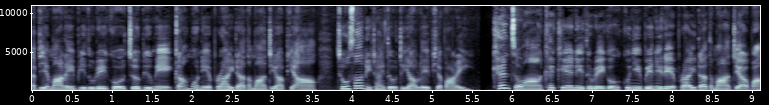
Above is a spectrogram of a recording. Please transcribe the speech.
အပြင်မှာလည်းပြည်သူတွေကိုကြိုးပြုမိကောင်းမွန်တဲ့ပရိဒါသမားတစ်ယောက်ဖြစ်အောင်ကြိုးစားနေထိုင်သူတစ်ယောက်လေးဖြစ်ပါတယ်။ခ န့်ကျော်ဟာခက်ခဲနေသူတွေကိုကူညီပေးနေတဲ့ပရိဒါသမားတစ်ယောက်ပါ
